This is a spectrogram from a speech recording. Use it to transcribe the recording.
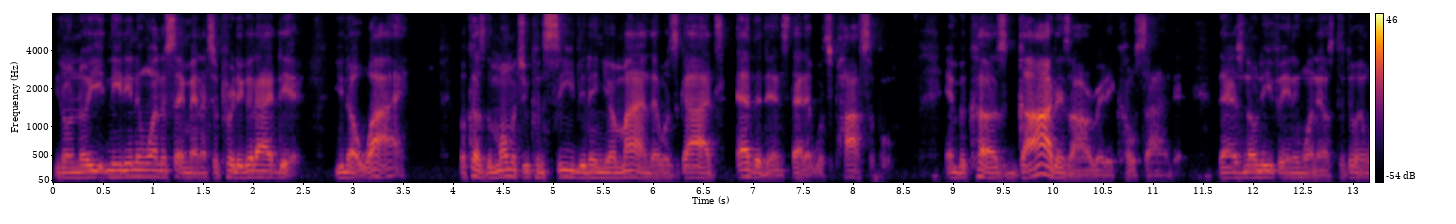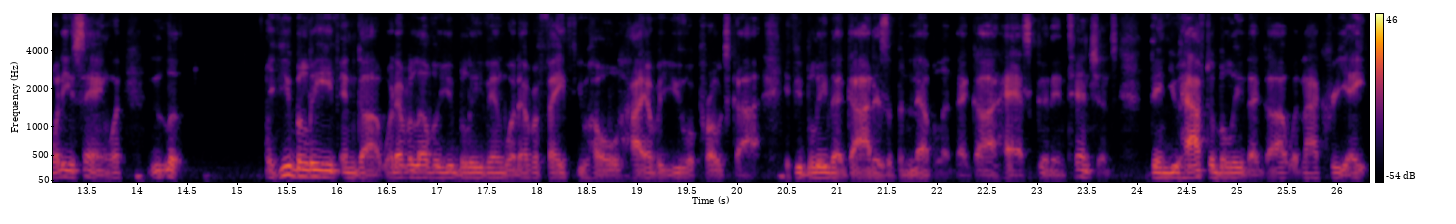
You don't know you need anyone to say, man, that's a pretty good idea. You know why? Because the moment you conceived it in your mind, there was God's evidence that it was possible. And because God has already co-signed it, there's no need for anyone else to do it. What are you saying? What look, if you believe in God, whatever level you believe in, whatever faith you hold, however you approach God, if you believe that God is a benevolent, that God has good intentions, then you have to believe that God would not create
